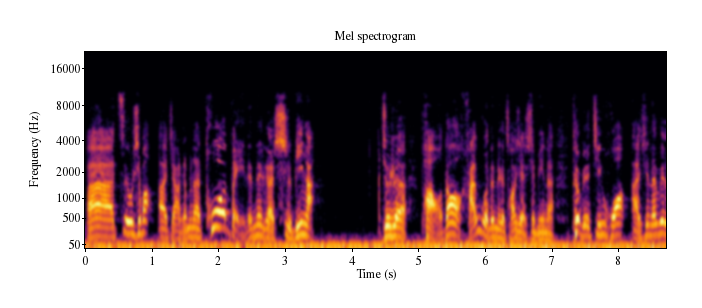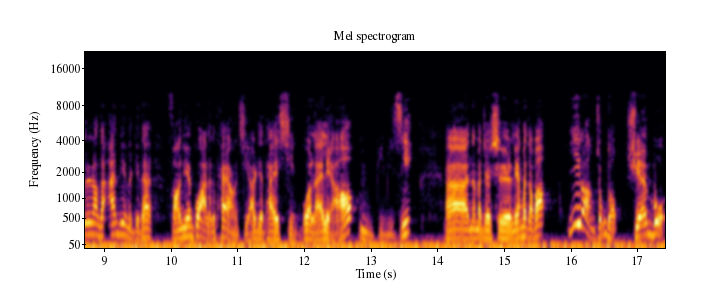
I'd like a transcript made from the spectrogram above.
啊，《自由时报》啊讲什么呢？脱北的那个士兵啊。就是跑到韩国的那个朝鲜士兵呢，特别惊慌啊！现在为了让他安定的，给他房间挂了个太阳旗，而且他也醒过来了。嗯，BBC，啊，那么这是联合早报，伊朗总统宣布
